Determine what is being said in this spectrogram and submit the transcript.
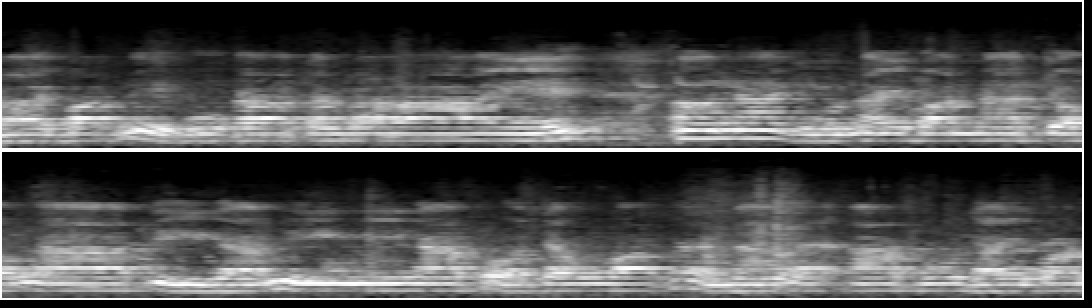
รายบัดนี้ภูกาตังหลายอาณาอยู่ในบรรณาจงอาติยามีมีงาพ่อเจ้าวาแม่นาและอาผู้ใหญ่วัน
